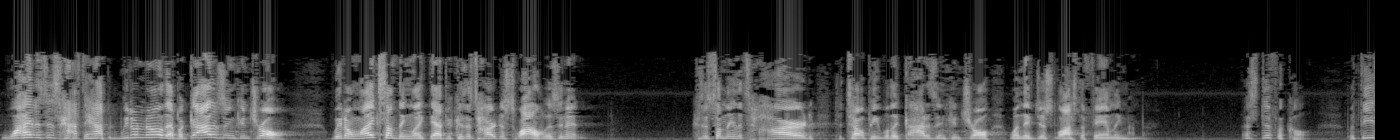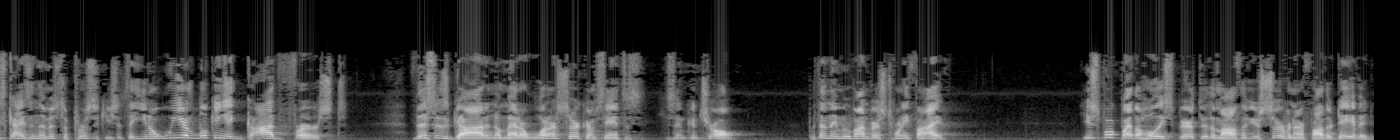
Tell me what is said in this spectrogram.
Why does this have to happen? We don't know that, but God is in control. We don't like something like that because it's hard to swallow, isn't it? Because it's something that's hard to tell people that God is in control when they've just lost a family member. That's difficult. But these guys, in the midst of persecution, say, you know, we are looking at God first. This is God, and no matter what our circumstances, He's in control. But then they move on, verse 25. You spoke by the Holy Spirit through the mouth of your servant, our father David.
